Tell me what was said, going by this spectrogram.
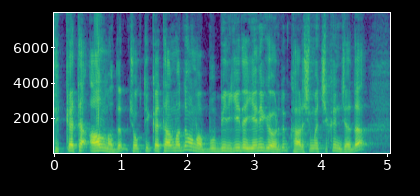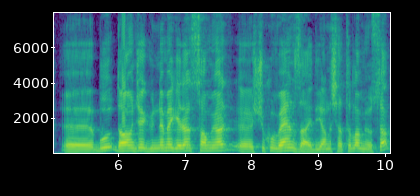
dikkate almadım. Çok dikkate almadım ama bu bilgiyi de yeni gördüm. Karşıma çıkınca da e, bu daha önce gündeme gelen Samuel e, Chukwuenza'ydı yanlış hatırlamıyorsam.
